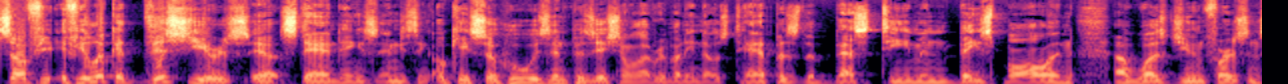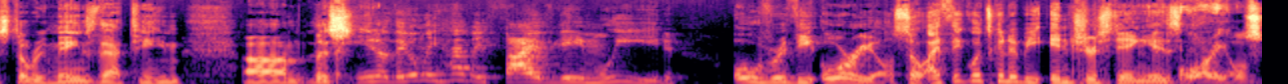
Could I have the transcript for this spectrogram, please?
So if you if you look at this year's uh, standings and you think, okay, so who is in position? Well, everybody knows Tampa's the best team in baseball and uh, was June first and still remains that team. Um, this, the, you know, they only have a five game lead over the Orioles. So I think what's going to be interesting is Orioles.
